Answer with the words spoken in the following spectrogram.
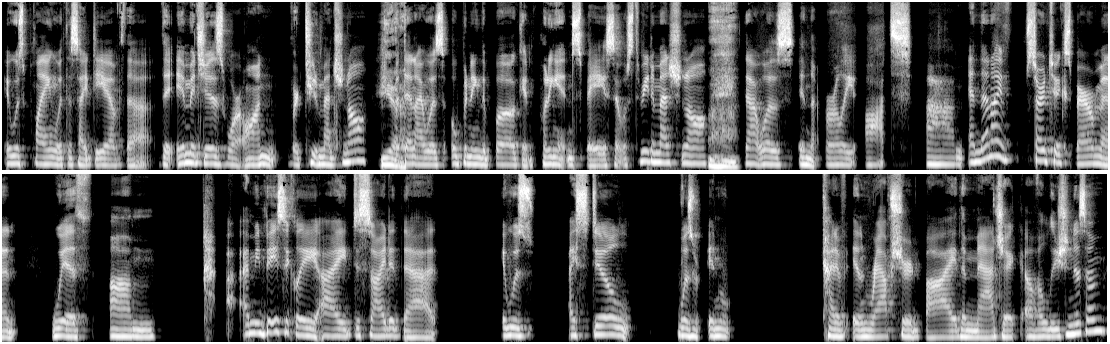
it was playing with this idea of the the images were on were two dimensional, yeah. but then I was opening the book and putting it in space. It was three dimensional. uh-huh. That was in the early aughts, um, and then I started to experiment with. Um, I mean, basically, I decided that it was. I still was in kind of enraptured by the magic of illusionism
